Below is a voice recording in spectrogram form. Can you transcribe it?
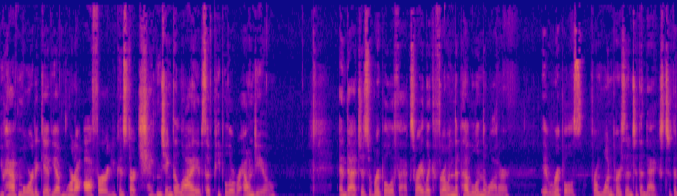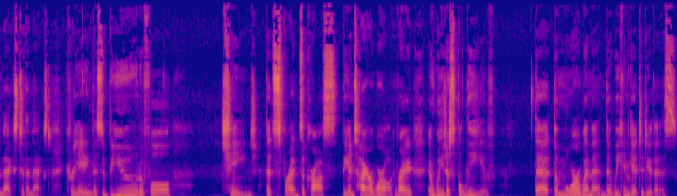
you have more to give, you have more to offer. You can start changing the lives of people around you. And that just ripple effects, right? Like throwing the pebble in the water. It ripples from one person to the next, to the next, to the next, creating this beautiful change that spreads across the entire world, right? And we just believe that the more women that we can get to do this,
